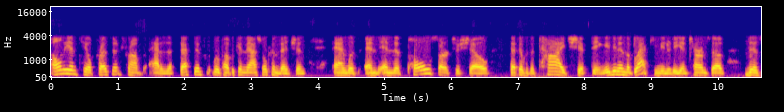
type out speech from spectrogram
only until President Trump had an effective Republican National Convention and was and, and the polls started to show that there was a tide shifting, even in the black community, in terms of this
